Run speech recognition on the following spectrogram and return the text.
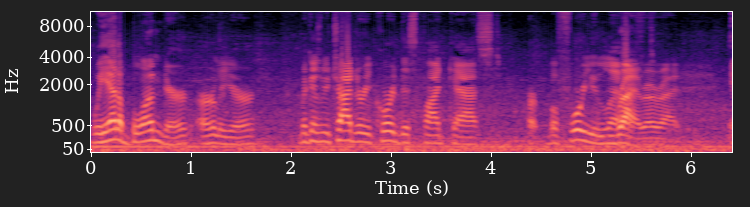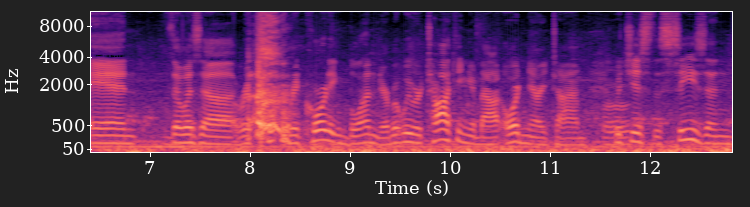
we had a blunder earlier because we tried to record this podcast before you left. Right, right, right. And there was a rec- recording blunder, but we were talking about ordinary time, Mm-hmm. which is the season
